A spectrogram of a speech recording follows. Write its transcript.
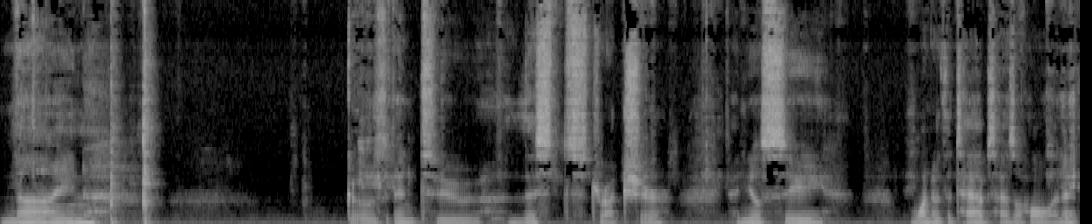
Nine goes into this structure and you'll see one of the tabs has a hole in it,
